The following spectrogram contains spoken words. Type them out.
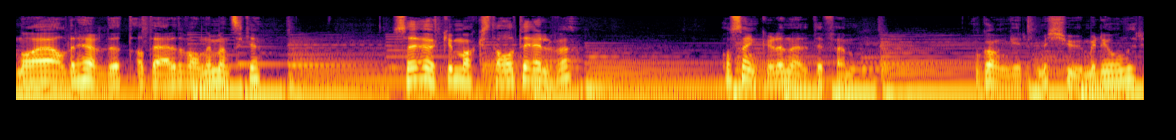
nå har jeg aldri hevdet at jeg er et vanlig menneske. Så jeg øker makstallet til 11 og senker det nede til 5. Og ganger med 20 millioner.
